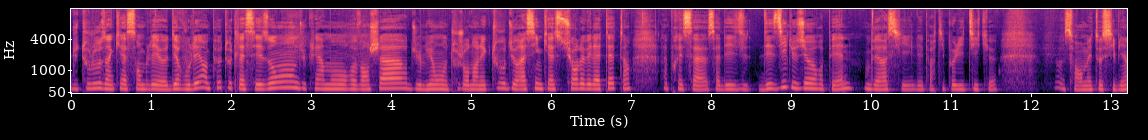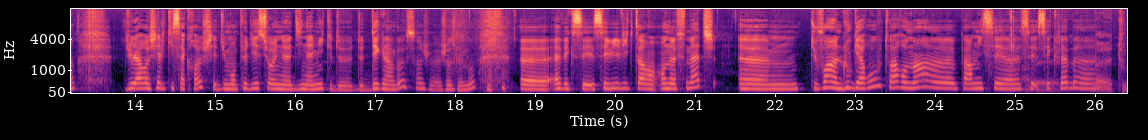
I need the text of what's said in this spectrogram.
Du Toulouse hein, qui a semblé euh, dérouler un peu toute la saison, du Clermont revanchard, du Lyon toujours dans les clous, du Racing qui a surlevé la tête hein, après sa, sa dés- désillusion européenne. On verra si les partis politiques euh, s'en remettent aussi bien. Du La Rochelle qui s'accroche et du Montpellier sur une dynamique de, déglingos, hein, j'ose le mot, euh, avec ses, 8 victoires en, 9 matchs. Euh, tu vois un loup-garou, toi, Romain, euh, parmi ces, euh, ces, bah, ces clubs euh Bah, tout,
